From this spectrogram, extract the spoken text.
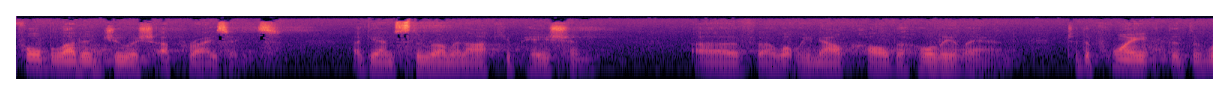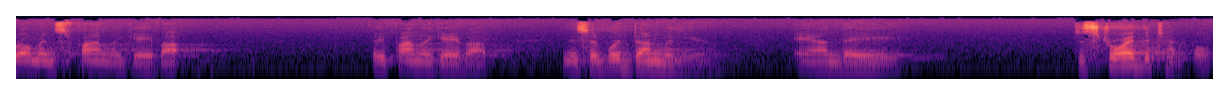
full blooded Jewish uprisings against the Roman occupation of uh, what we now call the Holy Land, to the point that the Romans finally gave up. They finally gave up. And they said, We're done with you. And they destroyed the temple,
